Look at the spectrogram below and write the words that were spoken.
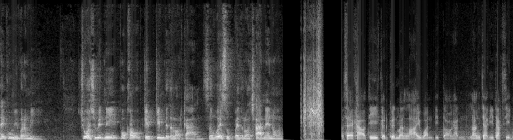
ให้ผู้มีบารมี ชั่วชีวิตนี้พวกเขาก็เก็บกินไปตลอดกาลเสวยสุขไปตลอดชาติแน่นอน กระแสข่าวที่เกิดขึ้นมาหลายวันติดต่อกัน หลังจากที่ทักษิณ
